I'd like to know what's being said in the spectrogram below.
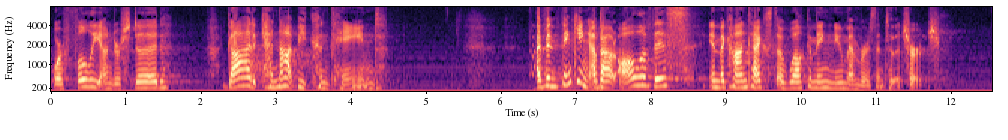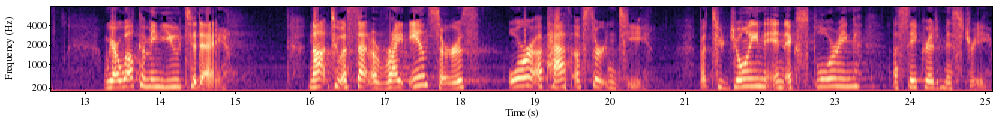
or fully understood. God cannot be contained. I've been thinking about all of this in the context of welcoming new members into the church. We are welcoming you today, not to a set of right answers or a path of certainty, but to join in exploring a sacred mystery.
